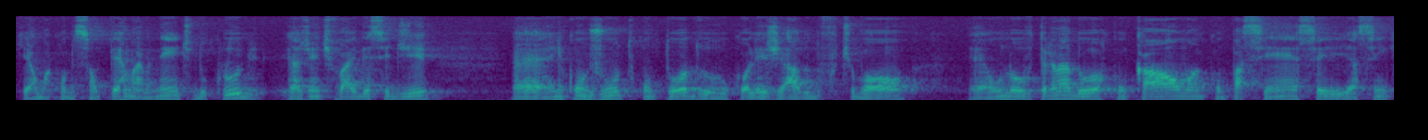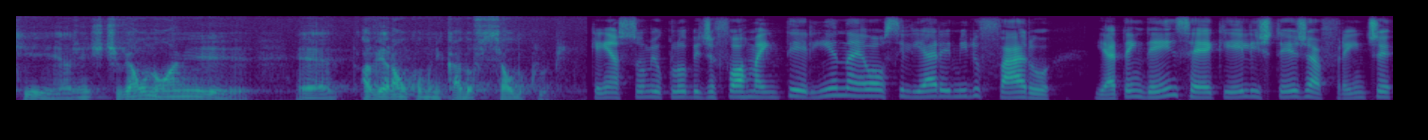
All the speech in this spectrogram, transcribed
que é uma comissão permanente do clube, e a gente vai decidir, é, em conjunto com todo o colegiado do futebol, é, um novo treinador, com calma, com paciência, e assim que a gente tiver um nome, é, haverá um comunicado oficial do clube. Quem assume o clube de forma interina é o auxiliar Emílio Faro. E a tendência é que ele esteja à frente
